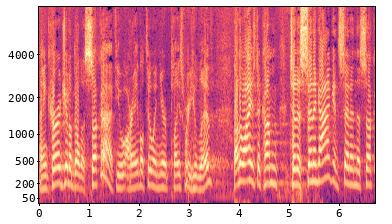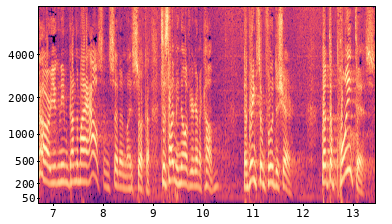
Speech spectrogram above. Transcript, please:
I encourage you to build a sukkah if you are able to in your place where you live. Otherwise, to come to the synagogue and sit in the sukkah, or you can even come to my house and sit in my sukkah. Just let me know if you're going to come and bring some food to share. But the point is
